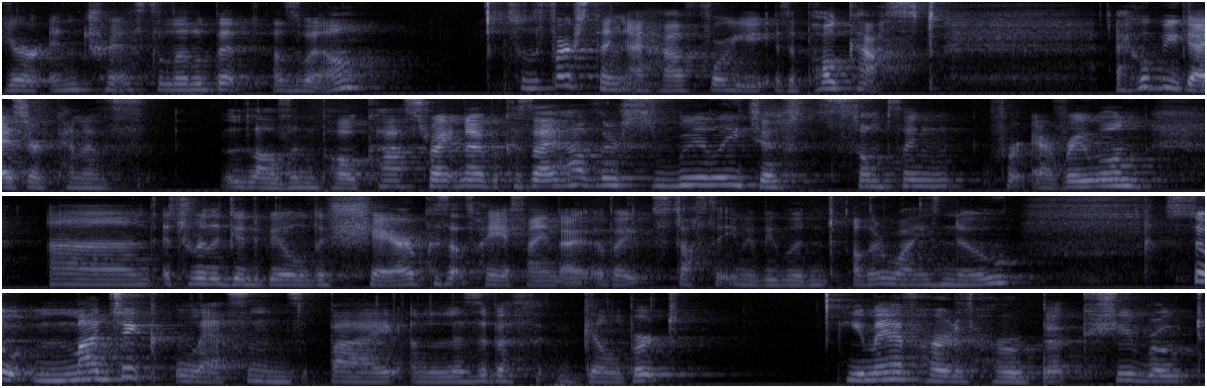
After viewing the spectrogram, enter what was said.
your interest a little bit as well. So, the first thing I have for you is a podcast. I hope you guys are kind of loving podcasts right now because I have there's really just something for everyone and it's really good to be able to share because that's how you find out about stuff that you maybe wouldn't otherwise know. So, Magic Lessons by Elizabeth Gilbert. You may have heard of her book. She wrote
